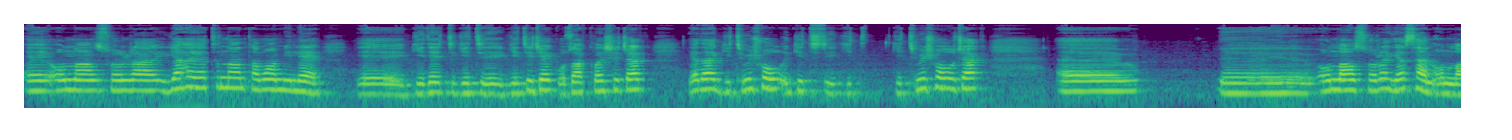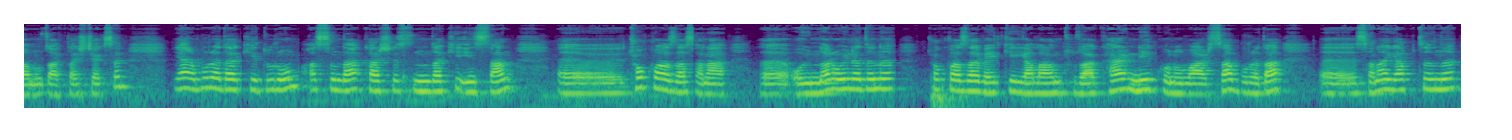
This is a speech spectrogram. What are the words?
E, ondan sonra ya hayatından tamamıyla e, gidecek, uzaklaşacak ya da gitmiş ol git, git gitmiş olacak. E, ondan sonra ya sen ondan uzaklaşacaksın. Yani buradaki durum aslında karşısındaki insan çok fazla sana oyunlar oynadığını, çok fazla belki yalan, tuzak, her ne konu varsa burada sana yaptığını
